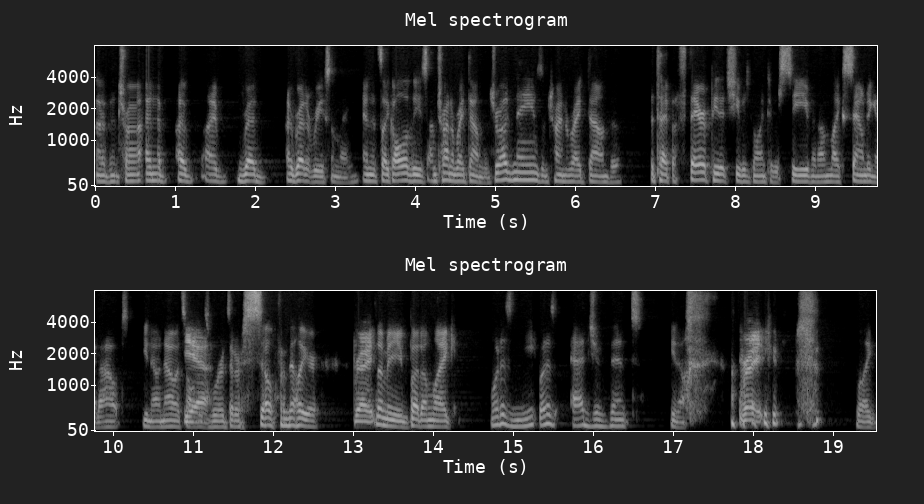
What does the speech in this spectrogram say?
I've been trying, and I, I read, I read it recently, and it's like all of these. I'm trying to write down the drug names. I'm trying to write down the the type of therapy that she was going to receive, and I'm like sounding it out. You know, now it's all yeah. these words that are so familiar, right? To me, but I'm like, what is neat what is adjuvant you know? Right. Like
